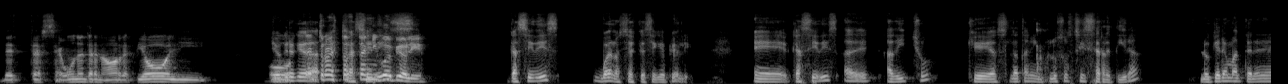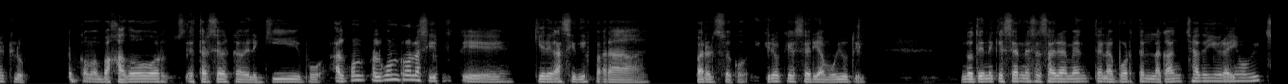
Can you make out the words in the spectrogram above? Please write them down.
de este segundo entrenador de Pioli. Yo o- creo que Dentro de estos técnicos de Pioli. Casidis, bueno, si es que sigue Pioli. Eh, Casidis ha, ha dicho que Zlatan incluso si se retira, lo quiere mantener en el club, como embajador, estar cerca del equipo, algún, algún rol así eh, quiere Gasidis para, para el sueco, y creo que sería muy útil. No tiene que ser necesariamente el aporte en la cancha de Ibrahimovic,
